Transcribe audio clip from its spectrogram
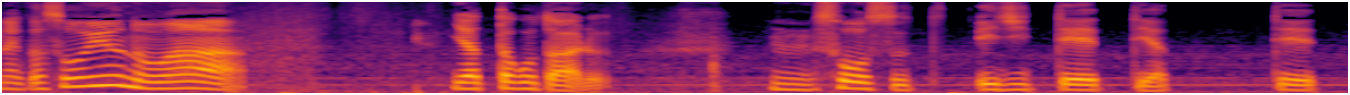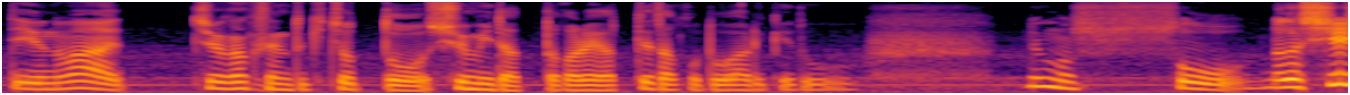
なんかそういうのはやったことある。うんソースいじってってやってっていうのは中学生の時ちょっと趣味だったからやってたことはあるけど。でもそう。だから調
